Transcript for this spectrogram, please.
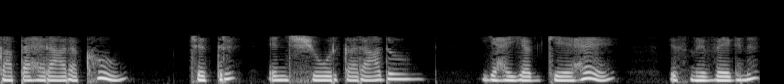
का पहरा रखो, चित्र इंश्योर करा दो। यह यज्ञ है, इसमें विघ्न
